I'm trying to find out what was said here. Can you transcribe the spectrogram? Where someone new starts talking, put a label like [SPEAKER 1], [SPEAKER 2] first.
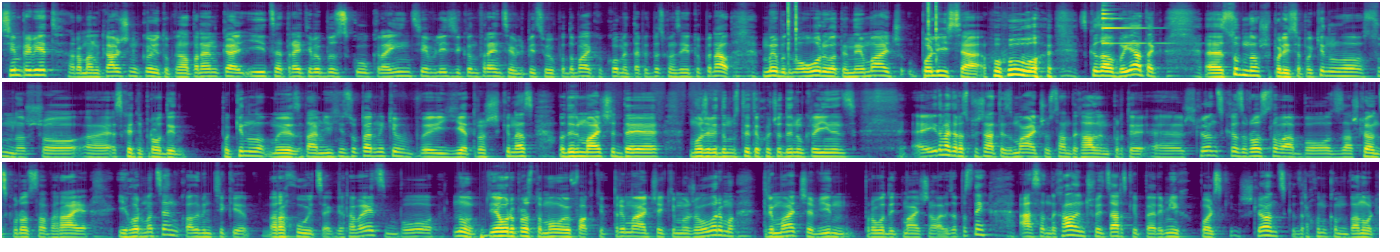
[SPEAKER 1] Всім привіт! Роман Кавченко, Ютуб канал Паненка. І це третій випуск українців в лізі конференції. Вліпіть свою вподобайку, комент та підписку на цей Ютуб канал. Ми будемо обговорювати не маючи Полісся. Ху-ху, сказав би я так. Е, сумно, що Полісся покинуло. Сумно, що е, СК Дніпро 1 покинуло. Ми згадаємо їхніх суперників. Е, Є трошки у нас один матч, де може відомстити хоч один українець. Е, І давайте розпочинати з матчу Санд Гален проти е, Шльонська з Вроцлава, бо за Шльонськ Вроцлав грає Ігор Маценко, але він тільки рахується як гравець, бо ну я говорю просто мовою фактів. Три матчі, які ми вже говоримо, три матчі він проводить матч на лаві запасних. А Сандхален швейцарський переміг польський Шльонськ з рахунком 2-0.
